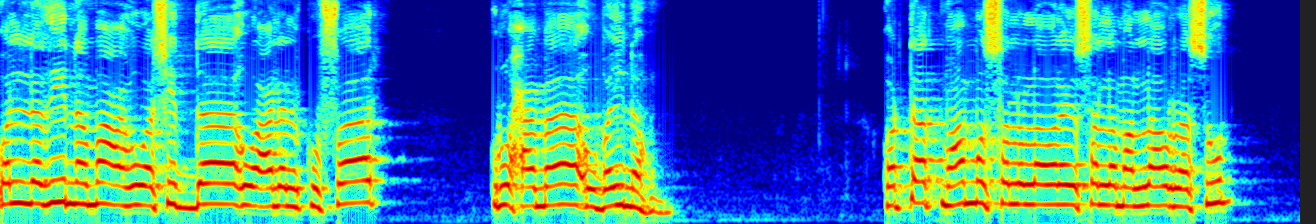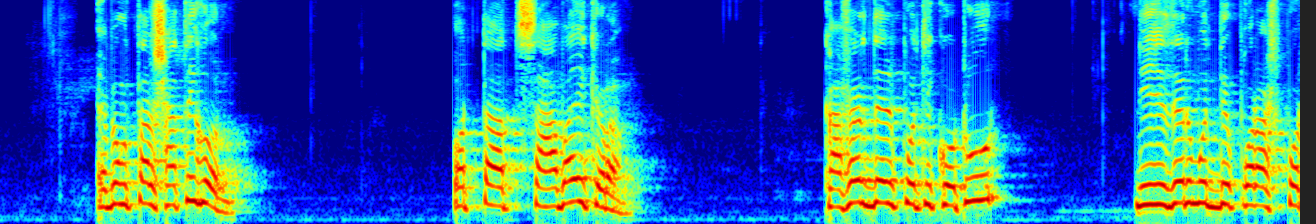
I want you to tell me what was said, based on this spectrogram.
والذين معه أشداء على الكفار رحماء بينهم অর্থাৎ মোহাম্মদ সাল্লাহ আলাইসাল্লাম আল্লাহর রাসুল এবং তার সাথীগণ অর্থাৎ সাহাবাই কেরাম কাফেরদের প্রতি কঠোর নিজেদের মধ্যে পরস্পর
